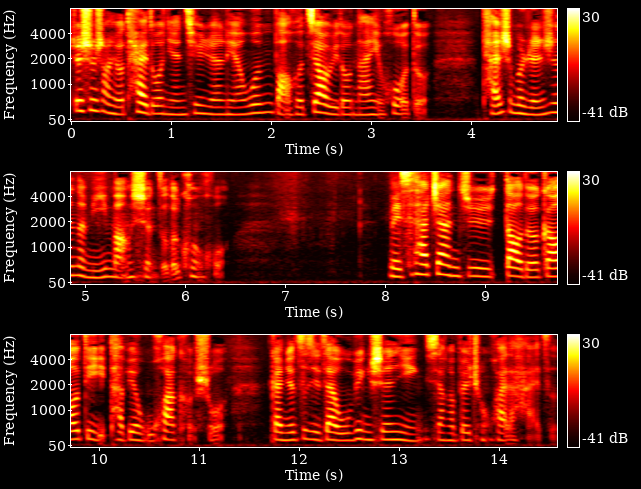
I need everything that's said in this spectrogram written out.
这世上有太多年轻人连温饱和教育都难以获得，谈什么人生的迷茫、选择的困惑？”每次他占据道德高地，他便无话可说，感觉自己在无病呻吟，像个被宠坏的孩子。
